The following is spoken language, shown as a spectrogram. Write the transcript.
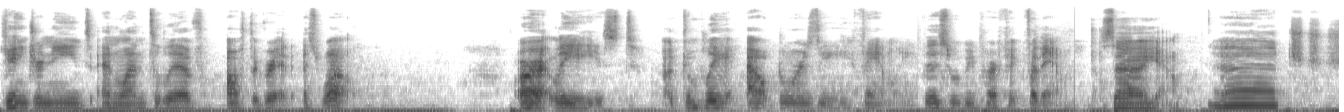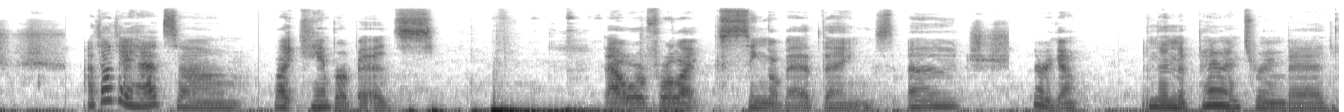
gained your needs and want to live off the grid as well. Or at least a complete outdoorsy family. This would be perfect for them. So, yeah. Uh, I thought they had some, like, camper beds that were for, like, single bed things. Uh, there we go. And then the parents' room bed.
